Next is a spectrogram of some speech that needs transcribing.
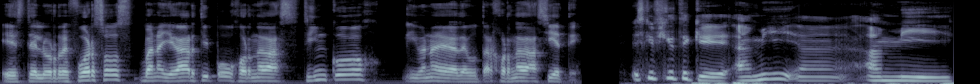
Este, los refuerzos van a llegar tipo jornada 5 y van a debutar jornada 7. Es que fíjate que a mí, a, mi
